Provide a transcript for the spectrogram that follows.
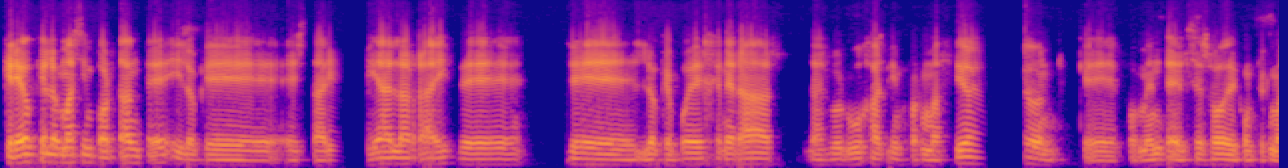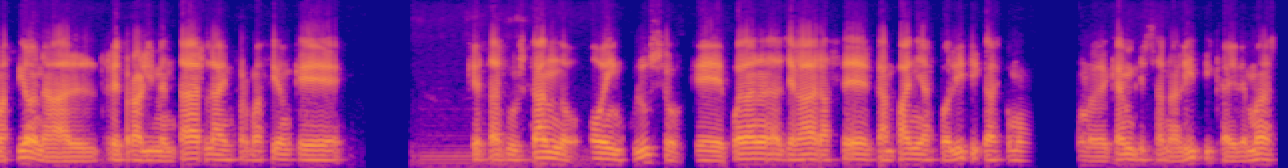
Creo que lo más importante y lo que estaría en la raíz de, lo que puede generar las burbujas de información que fomente el sesgo de confirmación al retroalimentar la información que, que estás buscando o incluso que puedan llegar a hacer campañas políticas como, lo de Cambridge Analytica y demás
